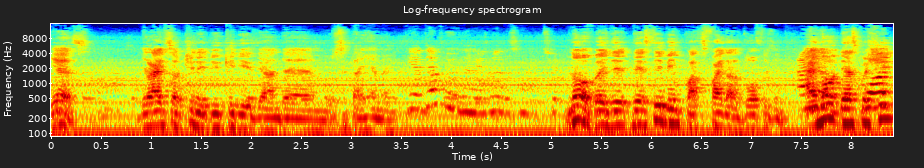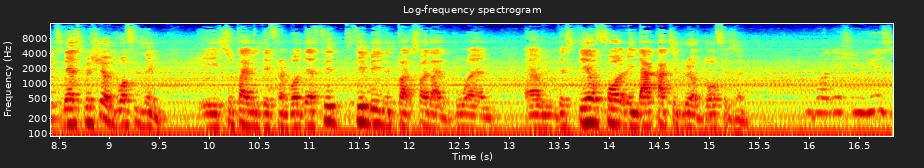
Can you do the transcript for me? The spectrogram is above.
yes the likes of Chinedu Ikedieze and um, Osita Iheme Yeah, dwarfism is not the same too. no but they, they're still being classified as dwarfism I I know their species but- their species of dwarfism is totally different but they're still still being classified as um, um they still fall in that category of dwarfism But they should use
